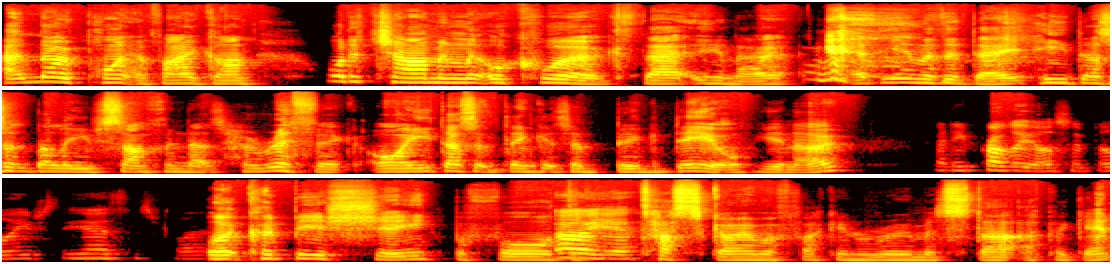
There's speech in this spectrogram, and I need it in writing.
At no point have I gone, what a charming little quirk that, you know, at the end of the day, he doesn't believe something that's horrific or he doesn't think it's a big deal, you know? but he probably also believes the Earth is flat. Or it could be a she before the Oh, yeah. Tuscoma fucking rumours start up again.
